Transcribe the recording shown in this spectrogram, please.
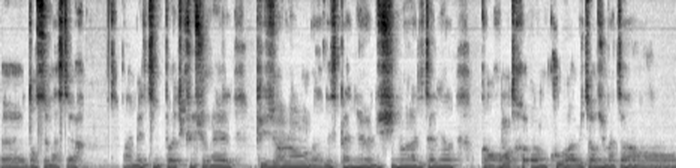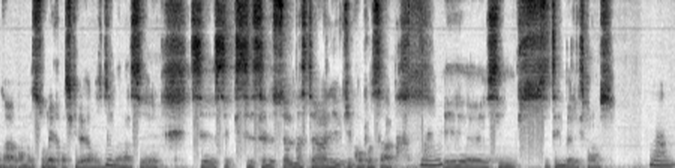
dans ce master. Un melting pot culturel, plusieurs langues, l'espagnol, du chinois, l'italien. Quand on rentre en cours à 8h du matin, on a, on a le sourire parce qu'on se dit, Mhm. voilà, c'est, le seul master à l'EU qui propose ça. Mhm. Et euh, une- c'était une belle expérience. Mhm.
